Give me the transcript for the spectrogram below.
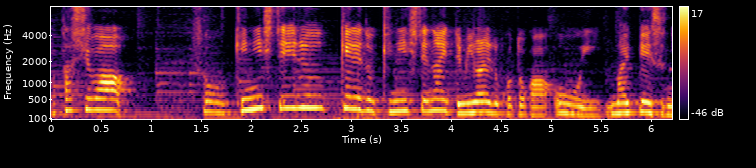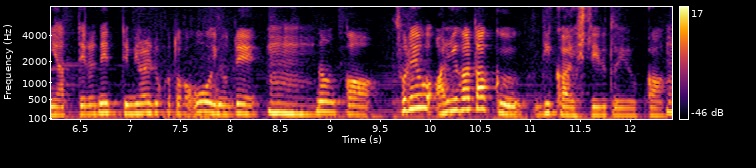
私はそう気にしているけれど気にしてないって見られることが多い。マイペースにやってるねって見られることが多いのでうん。なんかそれをありがたく理解しているというか、うん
